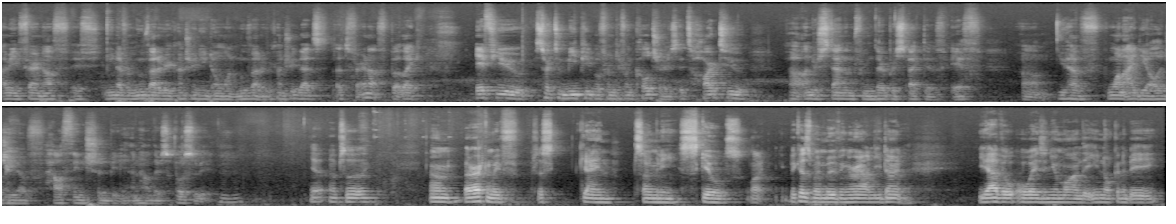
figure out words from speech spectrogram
I mean, fair enough. If you never move out of your country and you don't want to move out of your country, that's that's fair enough. But like, if you start to meet people from different cultures, it's hard to uh, understand them from their perspective if um, you have one ideology of how things should be and how they're supposed to be. Yeah, absolutely. Um, but I reckon we've just gained so many skills. Like because we're moving around, you don't. You have always in your mind that you're not going to be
